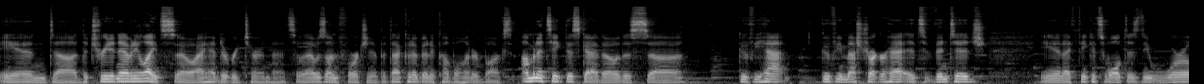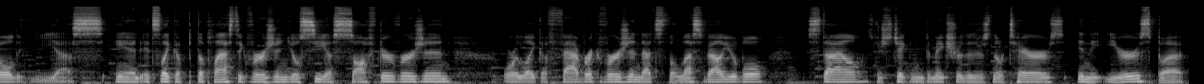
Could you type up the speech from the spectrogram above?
and uh, the tree didn't have any lights, so I had to return that. So that was unfortunate, but that could have been a couple hundred bucks. I'm gonna take this guy though, this uh, Goofy hat, Goofy mesh trucker hat. It's vintage, and I think it's Walt Disney World. Yes, and it's like a, the plastic version. You'll see a softer version, or like a fabric version. That's the less valuable style. So just checking to make sure that there's no tears in the ears, but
